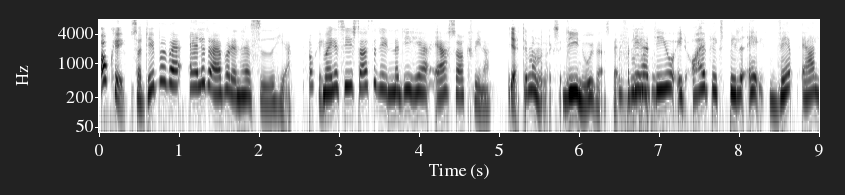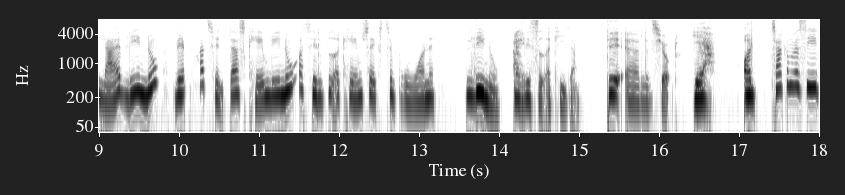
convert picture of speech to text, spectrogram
Okay. Så det vil være alle, der er på den her side her. okay. Man kan sige, at størstedelen af de her er så kvinder. Ja, det må man nok sige. Lige nu i hvert fald. For det her, det er jo et øjebliksbillede af, hvem er live lige nu, hvem har tændt deres cam lige nu og tilbyder camsex til brugerne lige nu, når Ej. vi sidder og kigger. Det er lidt sjovt. Ja, yeah. Og så kan man sige,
